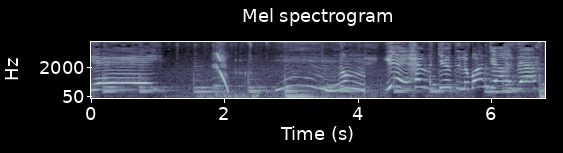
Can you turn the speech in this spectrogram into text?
ياي. يم. ياي حلوة كيلة اللبان جاهزة؟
